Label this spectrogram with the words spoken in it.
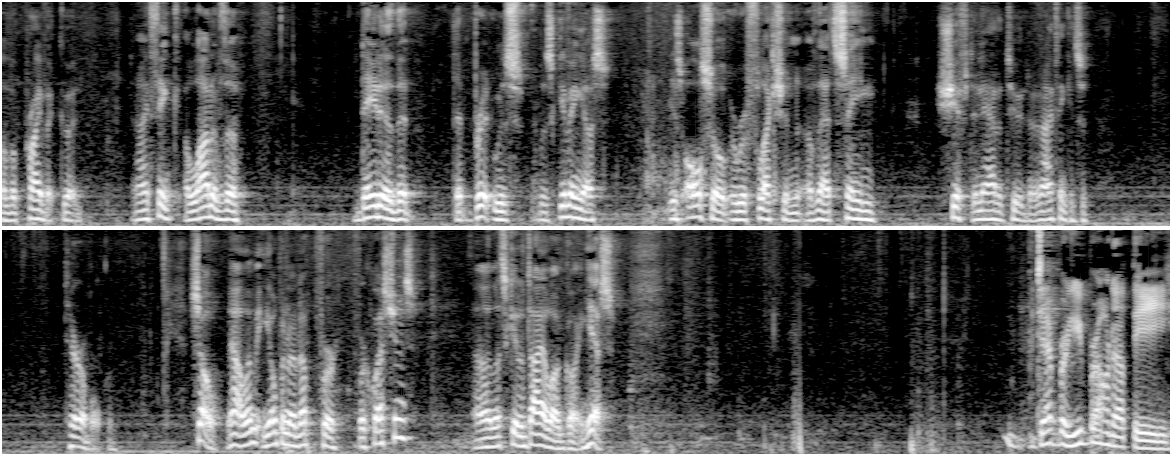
of a private good. And I think a lot of the data that, that Brit was, was giving us is also a reflection of that same shift in attitude, and I think it's a terrible one. So, now let me open it up for, for questions. Uh, let's get a dialogue going. Yes? Deborah, you brought up the,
